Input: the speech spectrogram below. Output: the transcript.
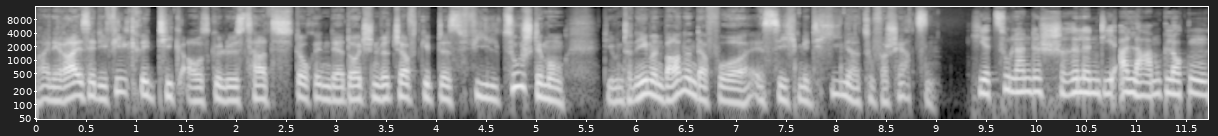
eine Reise, die viel Kritik ausgelöst hat. Doch in der deutschen Wirtschaft gibt es viel Zustimmung. Die Unternehmen warnen davor, es sich mit China zu verscherzen. Hierzulande schrillen die Alarmglocken,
